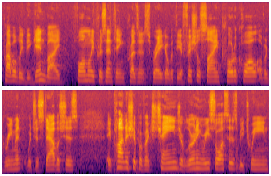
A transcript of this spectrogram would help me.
probably begin by formally presenting President Sprague with the official signed protocol of agreement which establishes a partnership of exchange of learning resources between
